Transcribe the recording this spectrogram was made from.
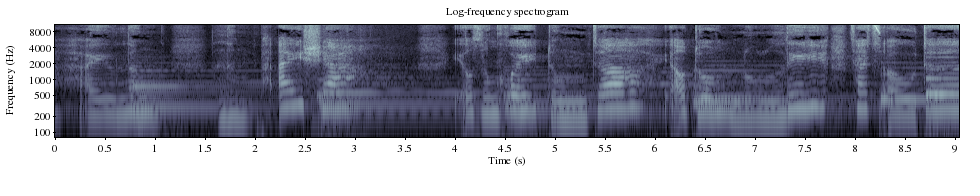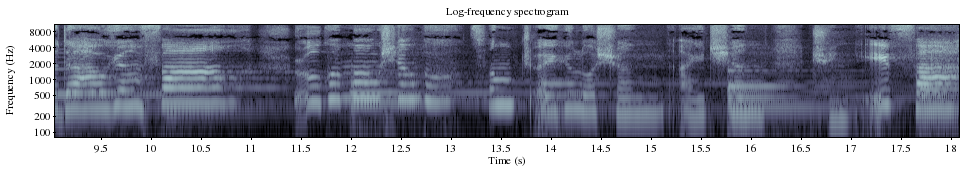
大海冷冷拍下。又怎会懂得要多努力才走得到远方？如果梦想不曾坠落悬崖，千钧一发，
